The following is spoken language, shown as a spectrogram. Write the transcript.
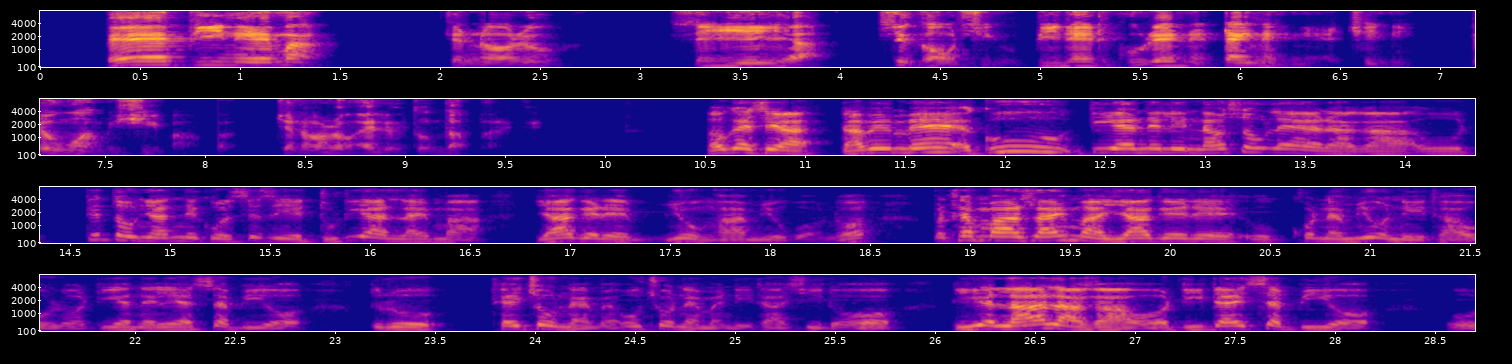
။ဘယ်ပြည်နယ်မှကျွန်တော်တို့စီရေးရစစ်ကောင်စီကိုပြည်နယ်တစ်ခုတည်းနဲ့တိုက်နိုင်တဲ့အခြေအနေလုံးဝမရှိပါဘူး။ကျွန်တော်တို့အဲ့လိုသုံးသပ်ပါတယ်ဟုတ်ကဲ့ဆရာဒါပေမဲ့အခု TNL နောက်ဆုတ်လိုက်ရတာကဟို132ကိုစစ်စရေးဒုတိယလိုင်းမှာရခဲ့တဲ့မြို့၅မြို့ပေါ့နော် ပထမလိုင်းမှာရခဲ့တဲ့ဟို9မြို့အနေထားကိုတော့ TNL ကဆက်ပြီးတော့သူတို့ထိချုပ်နိုင်မယ်အုပ်ချုပ်နိုင်မယ်အနေထားရှိတော့ဒီအလားအလာကရောဒီတိုင်းဆက်ပြီးတော့ဟို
